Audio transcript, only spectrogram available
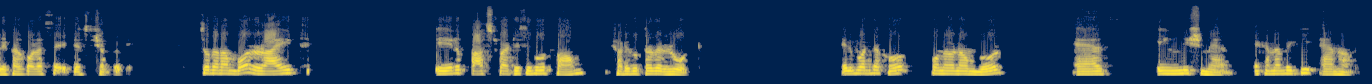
রেফার করা আছে এই টেস্ট শব্দকে। চোদ্দ নম্বর রাইট এর পাস্ট পার্টিসিপল ফর্ম সঠিক উত্তর হবে রুট এরপর দেখো, পনেরো নম্বর অ্যাজ ইংলিশ ম্যান এখানে হবে কি? অ্যান হবে।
